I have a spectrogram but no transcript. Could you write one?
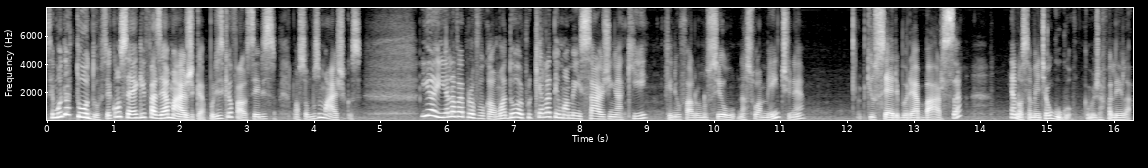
Você muda tudo, você consegue fazer a mágica. Por isso que eu falo, seres, nós somos mágicos. E aí ela vai provocar uma dor porque ela tem uma mensagem aqui, que eu falo no seu, na sua mente, né? Que o cérebro é a Barça e a nossa mente é o Google, como eu já falei lá.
